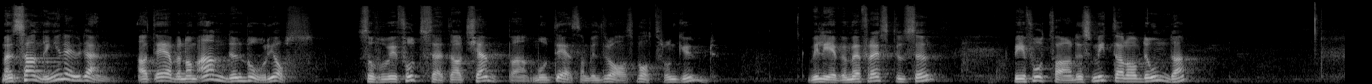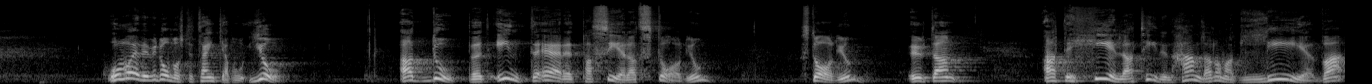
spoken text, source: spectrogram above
Men sanningen är ju den att även om anden bor i oss så får vi fortsätta att kämpa mot det som vill dra oss bort från Gud. Vi lever med frestelser. Vi är fortfarande smittade av det onda. Och vad är det vi då måste tänka på? Jo, att dopet inte är ett passerat stadium, stadium utan att det hela tiden handlar om att leva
